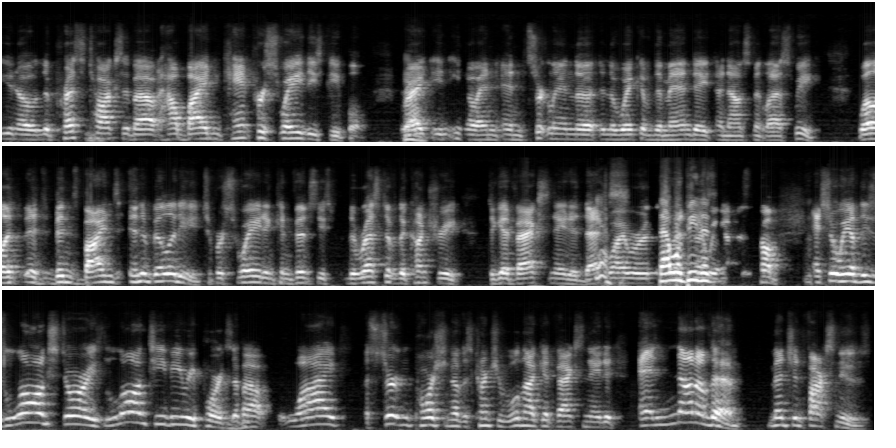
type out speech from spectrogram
you know the press talks about how Biden can't persuade these people, right? And, you know, and and certainly in the in the wake of the mandate announcement last week. Well, it, it's been Biden's inability to persuade and convince these the rest of the country to get vaccinated. That's Yes, why we're in, that would be the- we have this problem. And so we have these long stories, long TV reports Mm-hmm. about why a certain portion of this country will not get vaccinated, and none of them mention Fox News.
